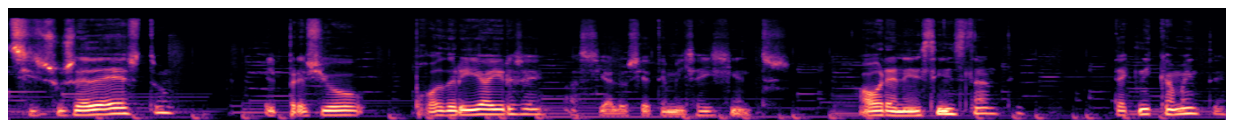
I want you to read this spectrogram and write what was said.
si sucede esto, el precio podría irse hacia los 7600. Ahora en este instante, técnicamente,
